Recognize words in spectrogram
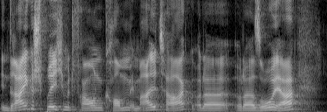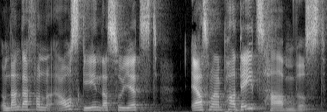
in drei Gespräche mit Frauen kommen im Alltag oder, oder so, ja, und dann davon ausgehen, dass du jetzt erstmal ein paar Dates haben wirst.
